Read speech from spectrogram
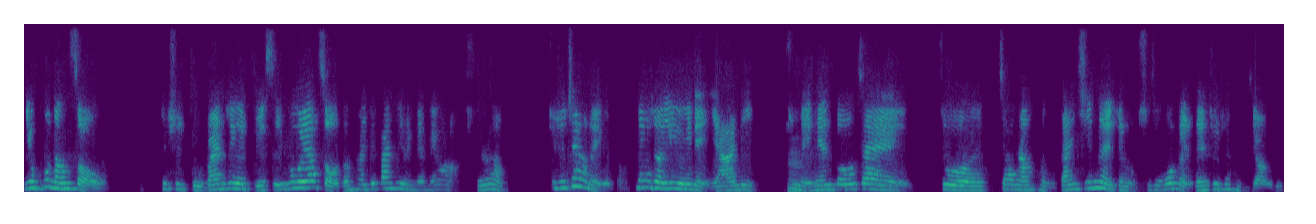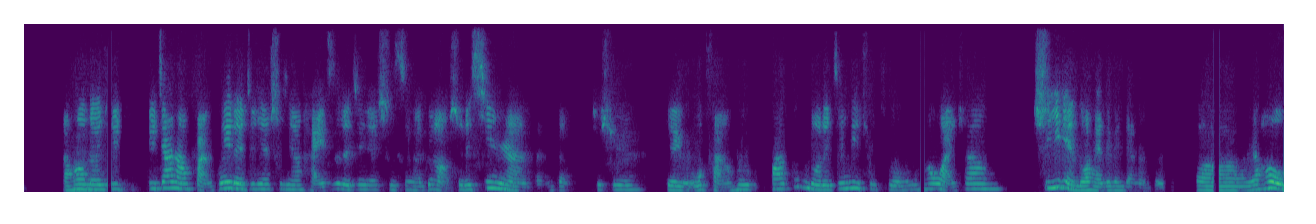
又不能走，就是主班这个角色，如果要走的话，就班级里面没有老师了，就是这样的一个。那个时候又有一点压力，是每天都在。做家长很担心的这种事情，我本身就是很焦虑。然后呢，就对家长反馈的这件事情，孩子的这件事情啊，对老师的信任等等，就是对我反而会花更多的精力去做。然后晚上十一点多还在跟家长沟通。呃，然后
